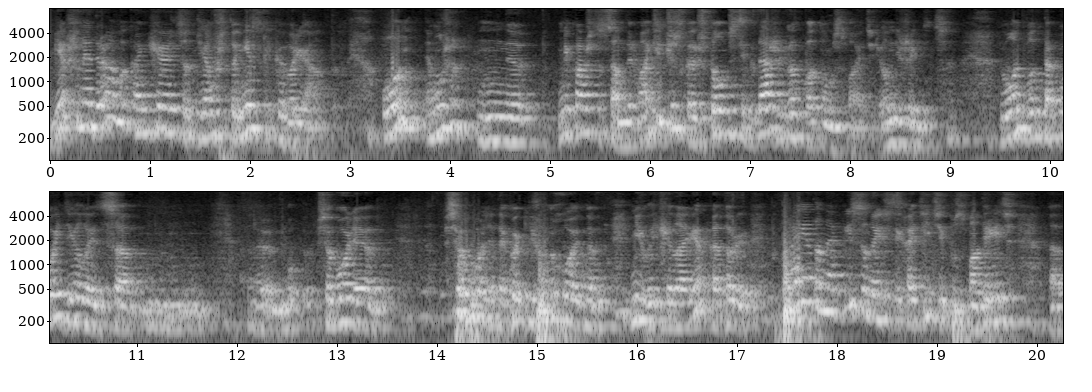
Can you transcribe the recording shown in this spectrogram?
Бешеная драма кончается тем, что несколько вариантов. Он может, мне кажется, сам драматическое, что он всегда живет потом с матерью, он не женится. Но он вот такой делается э, все более все более такой героидно милый человек, который... Про это написано, если хотите посмотреть, э,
